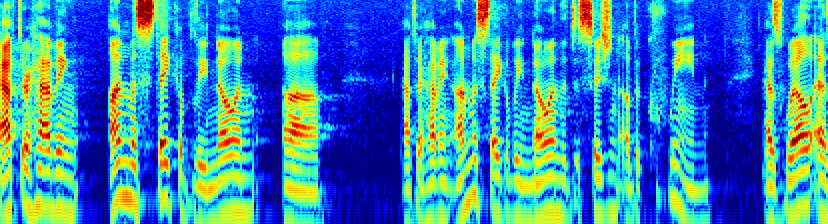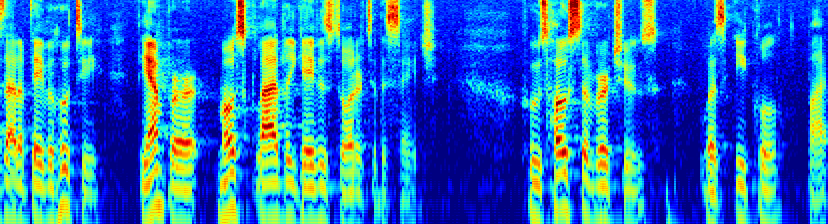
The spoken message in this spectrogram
After having unmistakably known, uh, after having unmistakably known the decision of the queen, as well as that of Devahuti, the emperor most gladly gave his daughter to the sage, whose host of virtues was equal by,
